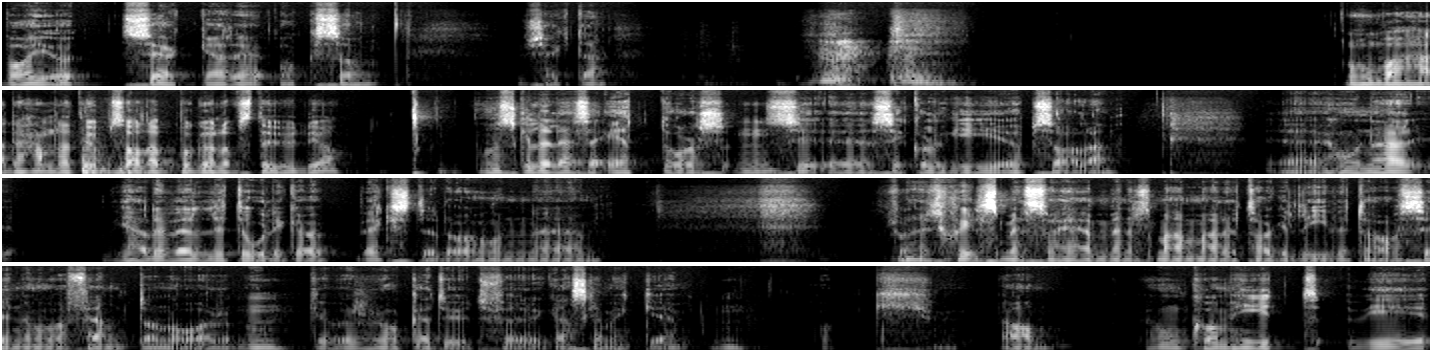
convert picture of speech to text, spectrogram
var ju sökare också. Ursäkta. Och hon var, hade hamnat i Uppsala på grund av studier? Hon skulle läsa ett års mm. Eh, psykologi i Uppsala. Eh, hon har, vi hade väldigt olika uppväxter då. Hon, eh, från ett skilsmässohem. Hennes mamma hade tagit livet av sig när hon var 15 år. Mm. Och råkat ut för ganska mycket. Mm. Och ja, hon kom hit, vi,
